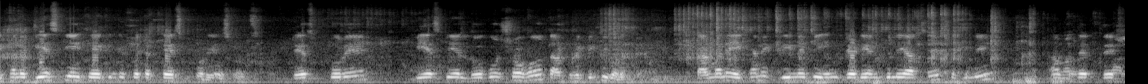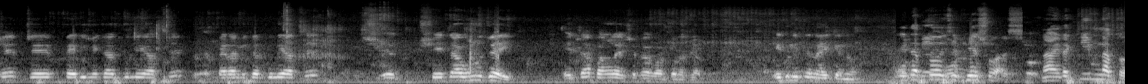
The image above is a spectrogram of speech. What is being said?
এখানে বিএসপিআই থেকে কিন্তু সেটা টেস্ট করিয়েছে টেস্ট করে বিএসপিআই লোগো সহ তারপরে বিক্রি করেছে তার মানে এখানে ক্রিমে যে ইনগ্রেডিয়েন্টগুলি আছে সেগুলি আমাদের দেশের যে প্যারিমিটারগুলি আছে প্যারামিটারগুলি আছে সেটা অনুযায়ী এটা বাংলাদেশে ব্যবহার করা যাবে। এগুলিতে নাই কেন? এটা তো হচ্ছে ফেস ওয়াশ না এটা ক্রিম না তো।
